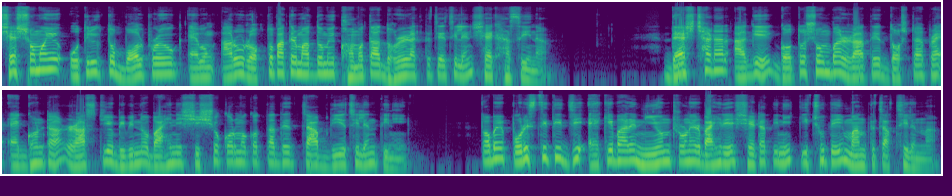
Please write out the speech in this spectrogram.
শেষ সময়ে অতিরিক্ত বল প্রয়োগ এবং আরও রক্তপাতের মাধ্যমে ক্ষমতা ধরে রাখতে চেয়েছিলেন শেখ হাসিনা। দেশ ছাড়ার আগে গত সোমবার রাতে দশটায় প্রায় এক ঘণ্টা রাষ্ট্রীয় বিভিন্ন বাহিনীর শীর্ষ কর্মকর্তাদের চাপ দিয়েছিলেন তিনি। তবে পরিস্থিতি যে একেবারে নিয়ন্ত্রণের বাইরে সেটা তিনি কিছুতেই মানতে চাচ্ছিলেন না।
